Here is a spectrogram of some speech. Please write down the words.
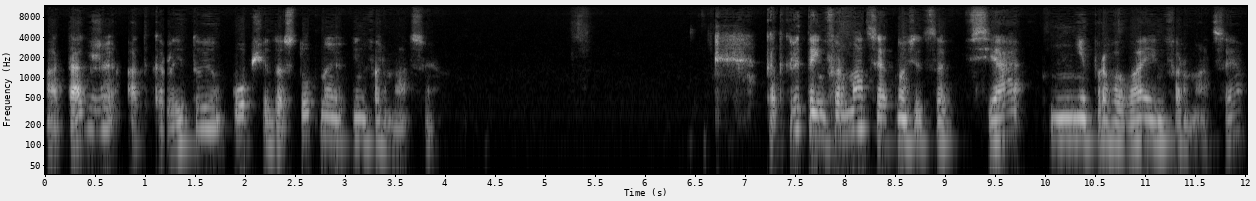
а также открытую общедоступную информацию. К открытой информации относится вся неправовая информация,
